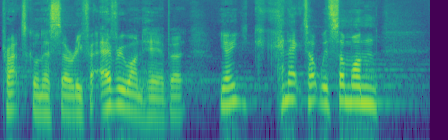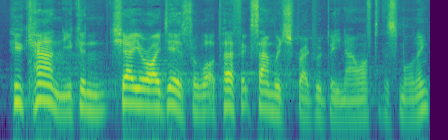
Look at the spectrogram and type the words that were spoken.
practical necessarily for everyone here, but you know, you connect up with someone who can. You can share your ideas for what a perfect sandwich spread would be now after this morning,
